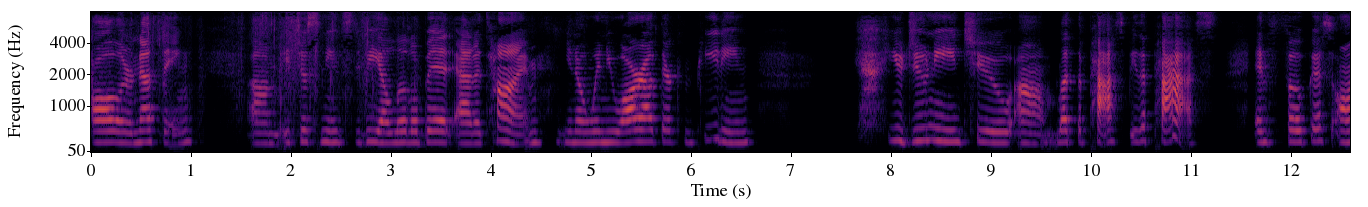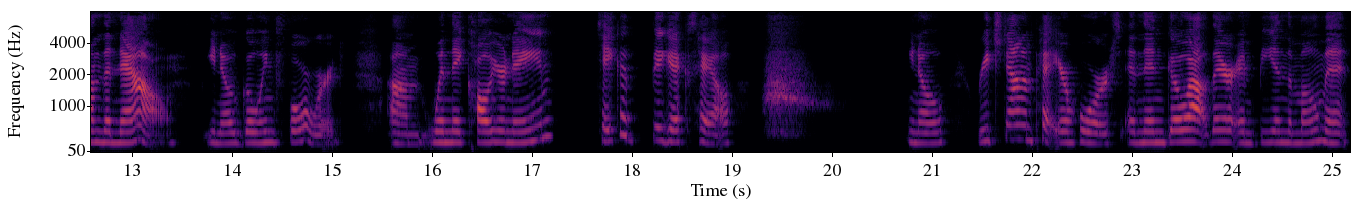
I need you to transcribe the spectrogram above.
all or nothing. Um, it just needs to be a little bit at a time. You know, when you are out there competing, you do need to um, let the past be the past and focus on the now, you know, going forward. Um, when they call your name, take a big exhale. You know, reach down and pet your horse and then go out there and be in the moment,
